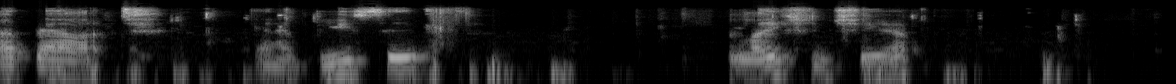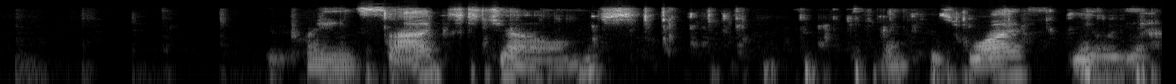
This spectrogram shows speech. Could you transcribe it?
about an abusive relationship between Sykes Jones and his wife Delia.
